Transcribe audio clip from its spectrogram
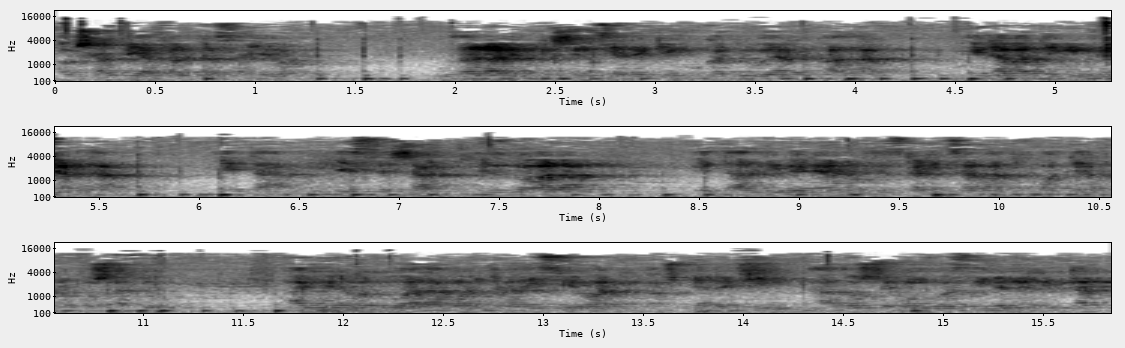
Hausardia falta zaio, udalaren presentziarekin bukatu behar bada, erabat egin behar da, eta ez esan, ez doala, eta aldi berean ordezkaritza bat joatea proposatu, hain errotua dagoen tradizio bat austearekin ados egongo ez diren herritar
